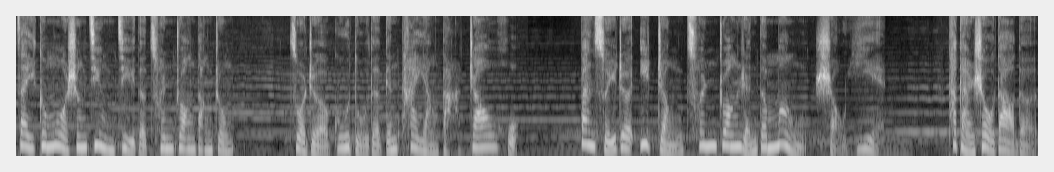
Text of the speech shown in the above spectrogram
在一个陌生静寂的村庄当中，作者孤独地跟太阳打招呼，伴随着一整村庄人的梦守夜，他感受到的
